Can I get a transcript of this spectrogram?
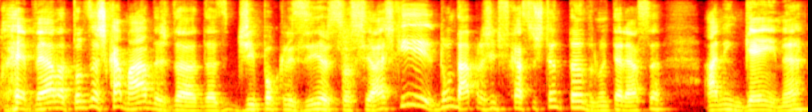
revela todas as camadas da, da, de hipocrisias sociais que não dá para a gente ficar sustentando, não interessa a ninguém, né?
